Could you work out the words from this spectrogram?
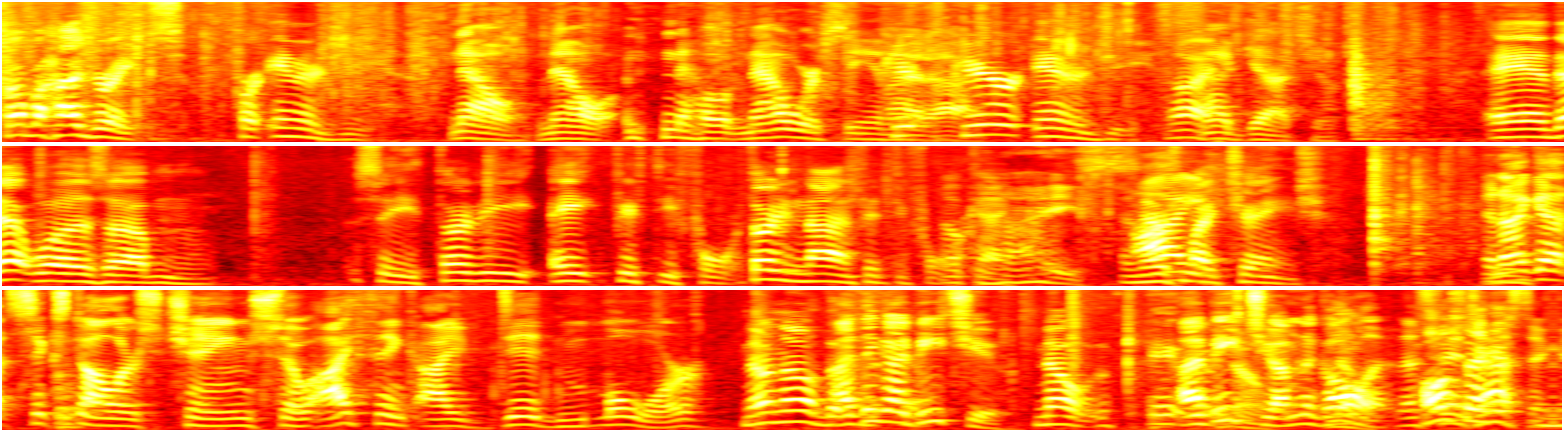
carbohydrates for energy. Now, now, now, now we're seeing eye Pure, to eye. pure energy. I got you. And that was, um, let's see, 38.54, 39.54. Okay. Nice. And there's I- my change. And I got six dollars change, so I think I did more. No, no. The, I think I beat you. No. it- I beat No, you. I'm gonna call no. it. That's Hold fantastic.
